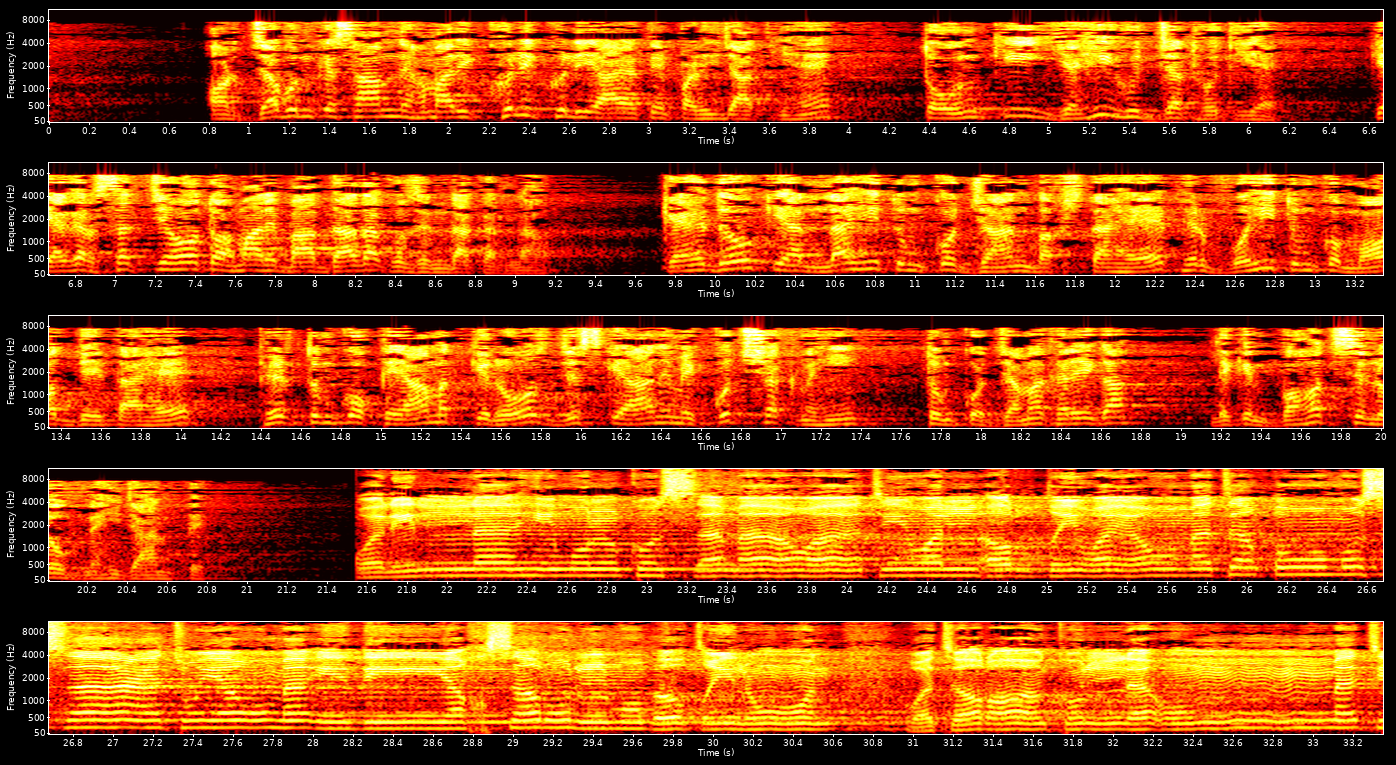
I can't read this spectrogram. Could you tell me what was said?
اور جب ان کے سامنے ہماری کھلی کھلی آیتیں پڑھی جاتی ہیں، تو ان کی یہی حجت ہوتی ہے کہ اگر سچے ہو تو ہمارے باپ دادا کو زندہ کر لاؤ۔ کہہ دو کہ اللہ ہی تم کو جان بخشتا ہے، پھر وہی تم کو موت دیتا ہے، پھر تم کو قیامت کے روز جس کے آنے میں کچھ شک نہیں، تم کو جمع کرے گا، لیکن بہت سے لوگ نہیں جانتے۔ ولله ملك السماوات والأرض ويوم تقوم الساعة يومئذ يخسر المبطلون وترى كل أمة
